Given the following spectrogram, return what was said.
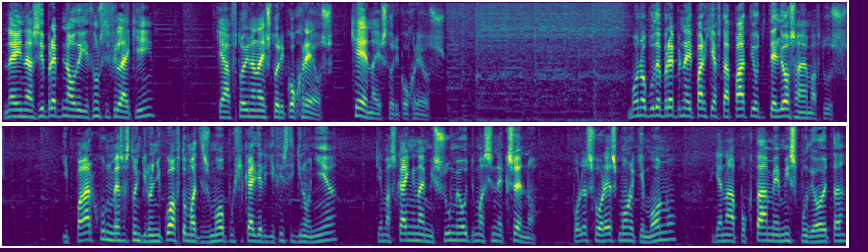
Ναι, οι Ναζί πρέπει να οδηγηθούν στη φυλακή και αυτό είναι ένα ιστορικό χρέος. Και ένα ιστορικό χρέος. Μόνο που δεν πρέπει να υπάρχει αυταπάτη ότι τελειώσαμε με αυτούς. Υπάρχουν μέσα στον κοινωνικό αυτοματισμό που έχει καλλιεργηθεί στην κοινωνία και μας κάνει να μισούμε ότι μας είναι ξένο. Πολλές φορές μόνο και μόνο για να αποκτάμε εμείς σπουδαιότητα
